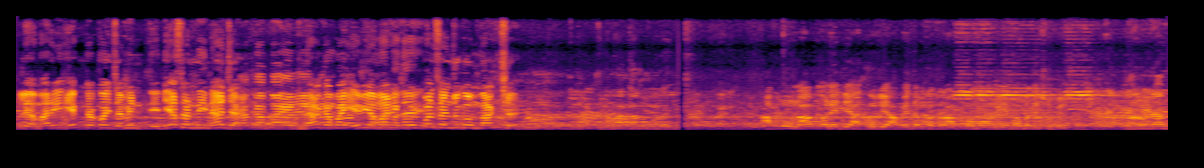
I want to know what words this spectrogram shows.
એટલે અમારી એક ટકોય જમીન દેદિયાસણની ના જાય. ના કપાય એવી અમારી કોઈ પણ સંજોગોમાં માગ છે. આપનું નામ અને જે આજનું જે આવેદનપત્ર આપવામાં આવ્યું એ બાબતે શું કહેશો? મારું નામ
